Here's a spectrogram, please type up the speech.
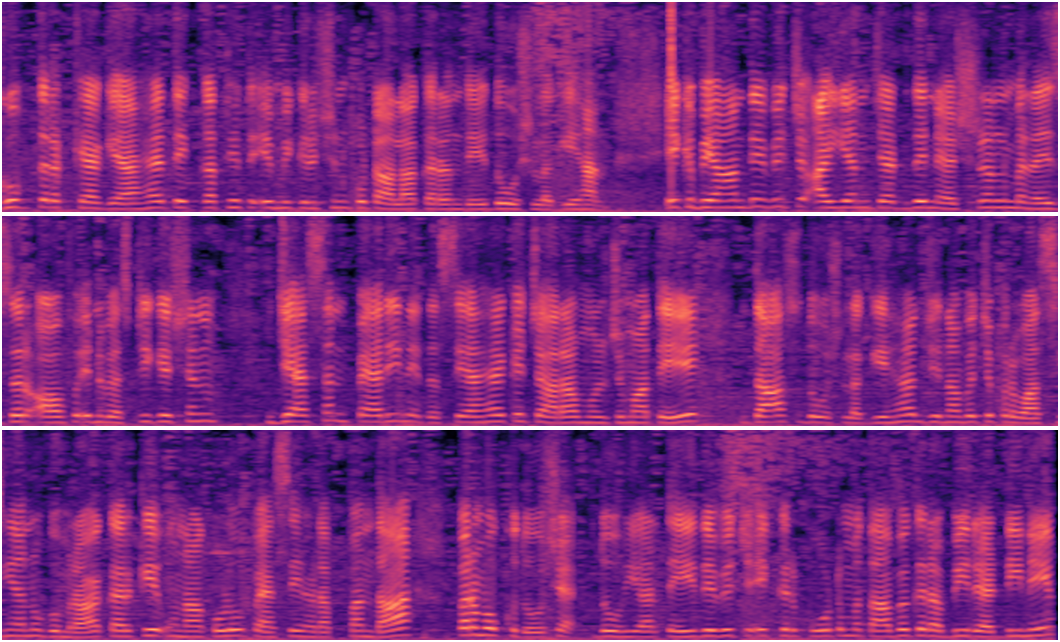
ਗੁਪਤ ਰੱਖਿਆ ਗਿਆ ਹੈ ਤੇ ਕਥਿਤ ਇਮੀਗ੍ਰੇਸ਼ਨ ਘੁਟਾਲਾ ਕਰਨ ਦੇ ਦੋਸ਼ ਲੱਗੇ ਹਨ। ਇੱਕ ਬਿਆਨ ਦੇ ਵਿੱਚ ਆਈਐਨਜ਼ੈਡ ਦੇ national manager of investigation Jason Perry ਨੇ ਦੱਸਿਆ ਹੈ ਕਿ ਚਾਰਾਂ ਮੁਲਜ਼ਮਾਂ ਤੇ 10 ਦੋਸ਼ ਲੱਗੇ ਹਨ, ਜਿਨ੍ਹਾਂ ਵਿੱਚ ਪ੍ਰਵਾਸੀਆਂ ਨੂੰ ਗੁੰਮਰਾਹ ਕਰਕੇ ਉਨ੍ਹਾਂ ਕੋਲੋਂ ਪੈਸੇ ਹੜੱਪਣ ਦਾ ਪ੍ਰਮੁੱਖ ਦੋਸ਼ ਹੈ। 2023 ਦੇ ਵਿੱਚ ਇੱਕ ਰਿਪੋਰਟ ਮੁਤਾਬਕ ਰਬੀ ਰੈਡੀ ਨੇ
